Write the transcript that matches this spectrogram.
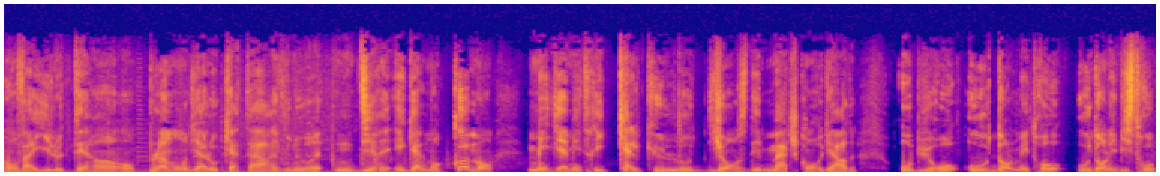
envahi le terrain en plein mondial au Qatar. Et vous nous direz également comment Médiamétrie calcule l'audience des matchs qu'on regarde au bureau ou dans le métro ou dans les bistrots.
